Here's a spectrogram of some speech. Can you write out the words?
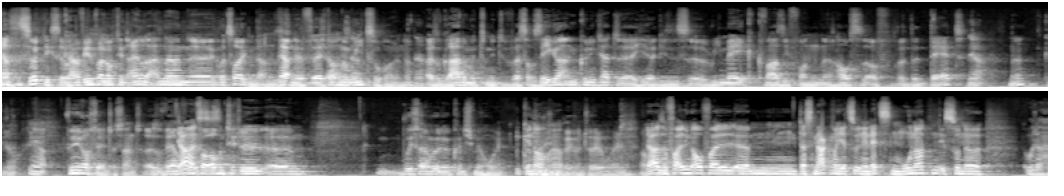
Ja. Das ist wirklich so. Kann auf jeden Fall noch den einen oder anderen äh, überzeugen, dann sich Ja, eine, vielleicht auch eine durchaus, Wii ja. zu holen. Ne? Ja. Also gerade mit, mit, was auch Sega angekündigt hat, äh, hier dieses äh, Remake quasi von äh, House of the Dead. Ja, Ne? genau. Ja. Finde ich auch sehr interessant. Also wäre Ja, auf jeden Fall auch ein Titel, ähm, wo ich sagen würde, könnte ich mir holen. Genau, Würde ich ja. mir eventuell holen. Aber- Ja, also vor allen Dingen auch, weil ähm, das merkt man jetzt so in den letzten Monaten ist so eine oder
